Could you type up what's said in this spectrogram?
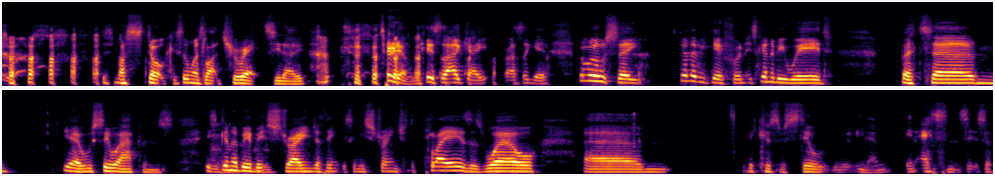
it's my stock. It's almost like Tourette's, you know. 2 0. It's like, okay, for us again. But we'll see. It's going to be different. It's going to be weird. But um, yeah, we'll see what happens. It's mm-hmm, going to be a bit mm-hmm. strange. I think it's going to be strange for the players as well. Um, because we're still, you know, in essence, it's a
